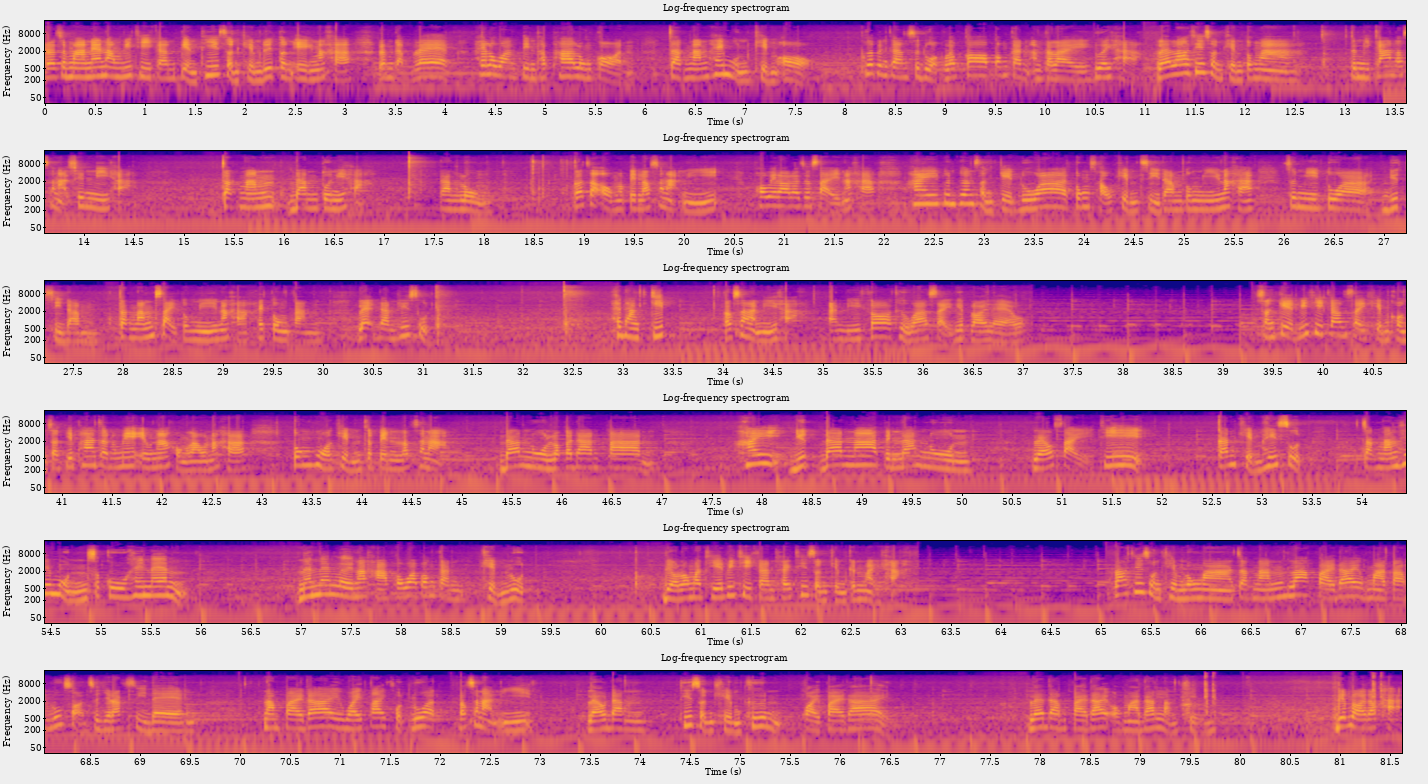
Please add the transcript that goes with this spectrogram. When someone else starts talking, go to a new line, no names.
เราจะมาแนะนำวิธีการเปลี่ยนที่สนเข็มด้วยตนเองนะคะลำดับแรกให้ระวางตีนทับผ้าลงก่อน จากนั้นให้หมุนเข็มออก เพื่อเป็นการสะดวกแล้วก็ป้องกันอันตรายด้วยค่ะ และลากที่สนเข็มตรงมา จะมีก้านลักษณะเช่นนี้ค่ะ จากนั้นดันตัวนี้ค่ะ ดันลง ก็จะออกมาเป็นลักษณะนี้ พอเวลาเราจะใส่นะคะ ให้เพื่อนๆสังเกตดูว่าตรงเสาเข็มสีดำตรงนี้นะคะ จะมีตัวยึดสีดำจากนั้นใส่ตรงนี้นะคะ ให้ตรงกัน และดันให้สุด ให้ดังกิฟลักษณะนี้ค่ะ อันนี้ก็ถือว่าใส่เรียบร้อยแล้วสังเกตวิธีการใส่เข็มของจากเย็บผ้าจานุเม่เอลหน้าของเรานะคะ ตรงหัวเข็มจะเป็นลักษณะด้านนูนแล้วก็ด้านป้าน ให้ยึดด้านหน้าเป็นด้านนูน แล้วใส่ที่ก้านเข็มให้สุด จากนั้นให้หมุนสกรูให้แน่น แน่น ๆ เลยนะคะ เพราะว่าป้องกันเข็มหลุด เดี๋ยวเรามาเทสวิธีการใช้ที่ส่วนเข็มกันใหม่ค่ะ ลากที่ส่วนเข็มลงมา จากนั้นลากปลายได้ออกมาตามลูกศรสัญลักษณ์สีแดงนำปลายได้ไว้ใต้ขดลวดลักษณะนี้ แล้วดันที่ส่วนเข็มขึ้น ปล่อยปลายได้ และดันปลายได้ออกมาด้านหลังเข็ม เรียบร้อยแล้วค่ะ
